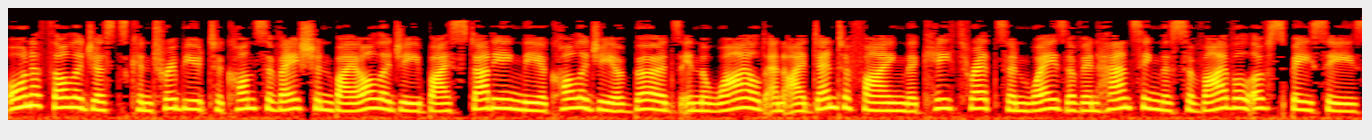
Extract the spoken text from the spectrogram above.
Ornithologists contribute to conservation biology by studying the ecology of birds in the wild and identifying the key threats and ways of enhancing the survival of species.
